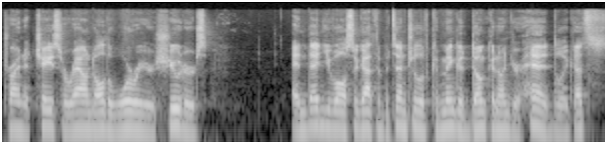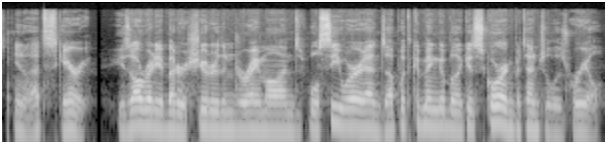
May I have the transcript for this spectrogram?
trying to chase around all the Warriors shooters, and then you've also got the potential of Kuminga dunking on your head, like that's, you know, that's scary. He's already a better shooter than Draymond. We'll see where it ends up with Kuminga, but like his scoring potential is real.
